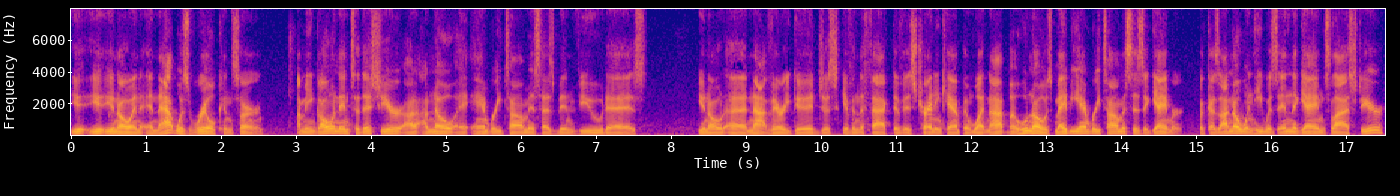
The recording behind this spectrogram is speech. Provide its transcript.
you, you, you, know, and, and that was real concern. I mean, going into this year, I, I know Ambry Thomas has been viewed as, you know, uh, not very good, just given the fact of his training camp and whatnot. But who knows? Maybe Ambry Thomas is a gamer because I know when he was in the games last year,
